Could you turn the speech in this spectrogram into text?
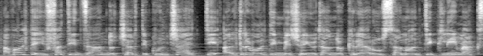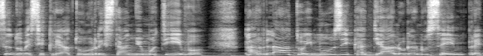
a volte enfatizzando certi concetti, altre volte invece aiutando a creare un sano anticlimax dove si è creato un ristagno emotivo. Parlato e musica dialogano sempre,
